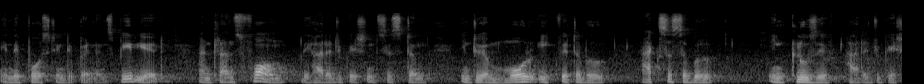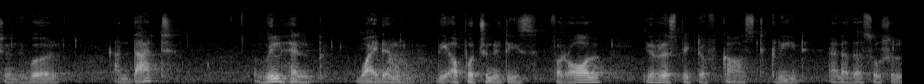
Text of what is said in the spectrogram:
in the post-independence period and transform the higher education system into a more equitable, accessible, inclusive higher education in the world. And that will help widen the opportunities for all irrespective of caste, creed and other social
